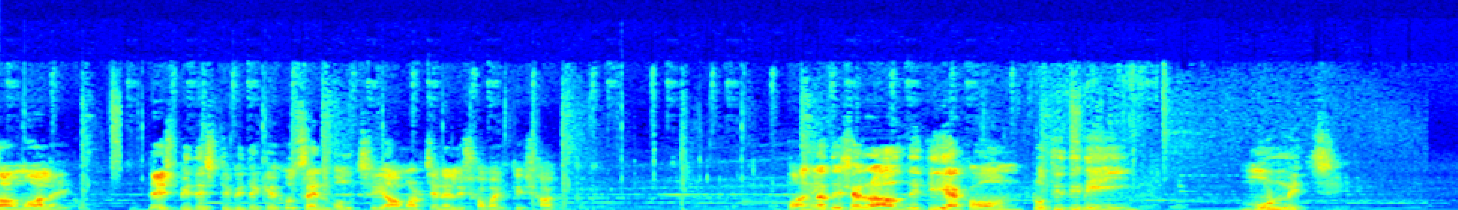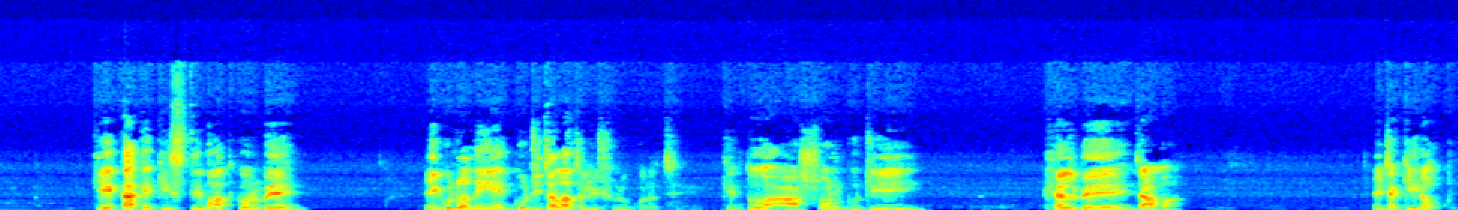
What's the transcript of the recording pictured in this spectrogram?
আসসালামু আলাইকুম। দেশ বিদেশ টিভি থেকে হোসেন বলছি, আমার চ্যানেলে সবাইকে স্বাগত। বাংলাদেশের রাজনীতি এখন প্রতিদিনই মোড় নিচ্ছে। কে কাকে কিস্তিমাত করবে, এগুলো নিয়ে গুটি চালাচালি শুরু করেছে। কিন্তু আসল গুটি খেলবে জামা এটা কি রকম?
